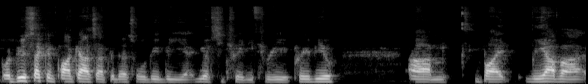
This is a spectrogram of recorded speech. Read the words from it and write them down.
we'll do a second podcast after this. We'll do the UFC uh, 283 preview. Um, but we have a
